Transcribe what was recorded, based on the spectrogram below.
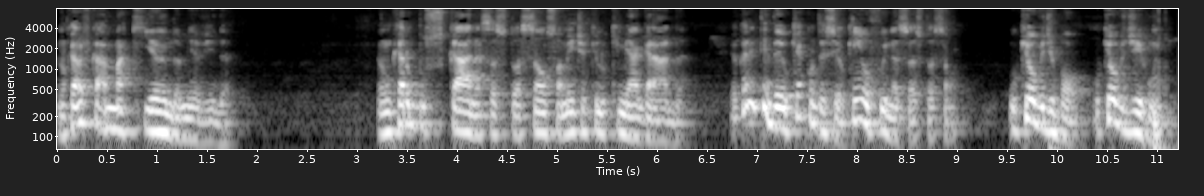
Eu não quero ficar maquiando a minha vida. Eu não quero buscar nessa situação somente aquilo que me agrada. Eu quero entender o que aconteceu, quem eu fui nessa situação, o que houve de bom, o que houve de ruim,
